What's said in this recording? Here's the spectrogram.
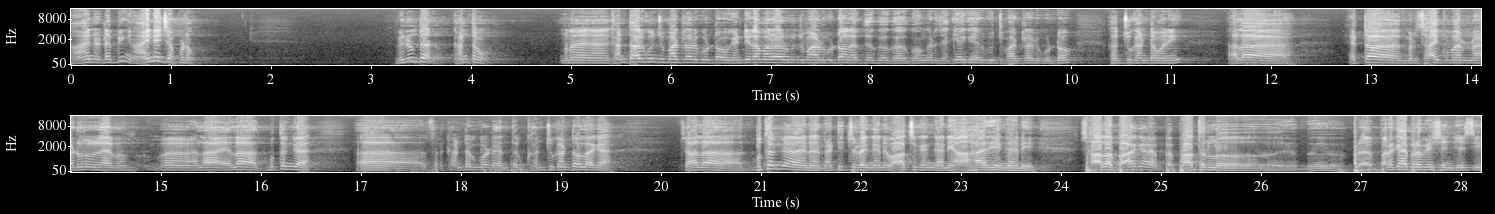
ఆయన డబ్బింగ్ ఆయనే చెప్పడం. వినుంటారు కంఠం. మన కంఠాల గురించి మాట్లాడుకుంటాం ఎన్టీ రామారావు గురించి మాట్లాడుకుంటాం లేకపోతే గొ- గొ- జగ్గయ్య గారి గురించి మాట్లాడుకుంటాం కంచు కంఠం అని అలా ఎట్టా మన సాయి కుమార్ ఉన్నాడు అలా ఎలా అద్భుతంగా అసలు కంఠం కూడా ఎంత కంచు కంఠంలాగా చాలా అద్భుతంగా ఆయన నటించడం కానీ వాచకం కానీ ఆహార్యం కానీ చాలా బాగా పాత్రలో పరకాయ ప్రవేశం చేసి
